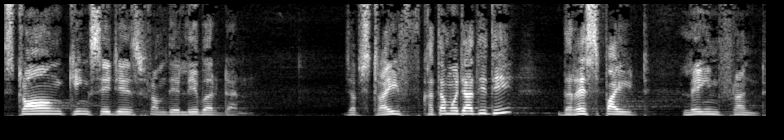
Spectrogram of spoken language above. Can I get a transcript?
strong king sages from they labour done जब स्ट्राइफ खत्म हो जाती थी the respite lay in front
